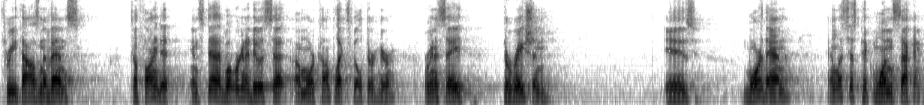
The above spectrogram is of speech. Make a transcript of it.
3,000 events to find it. Instead, what we're going to do is set a more complex filter here. We're going to say duration is more than, and let's just pick one second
